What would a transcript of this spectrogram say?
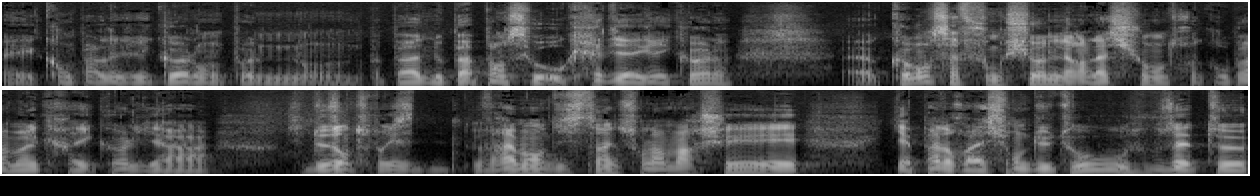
et quand on parle d'agricole, on, on ne peut pas ne pas penser au crédit agricole. Euh, comment ça fonctionne, les relations entre Groupama et le Crédit Agricole Il y a ces deux entreprises vraiment distinctes sur leur marché, et il n'y a pas de relation du tout Vous êtes euh,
